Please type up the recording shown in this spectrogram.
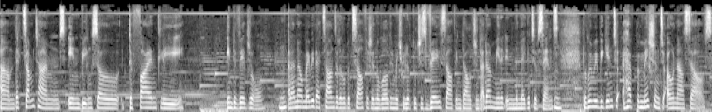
Um, that sometimes, in being so defiantly individual, Mm. And I know maybe that sounds a little bit selfish in the world in which we live, which is very self indulgent. I don't mean it in the negative sense. Mm. But when we begin to have permission to own ourselves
